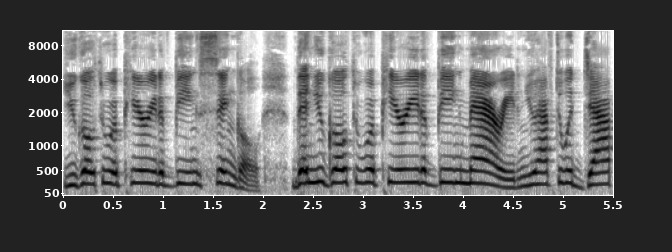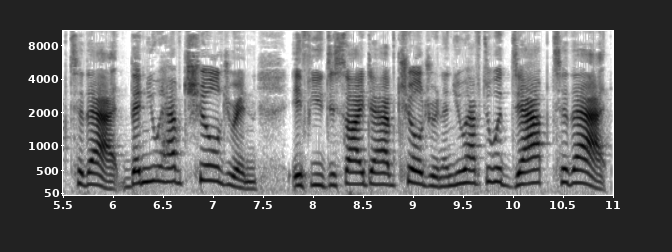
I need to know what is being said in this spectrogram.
You go through a period of being single then you go through a period of being married and you have to adapt to that. Then you have children if you decide to have children and you have to adapt to that.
